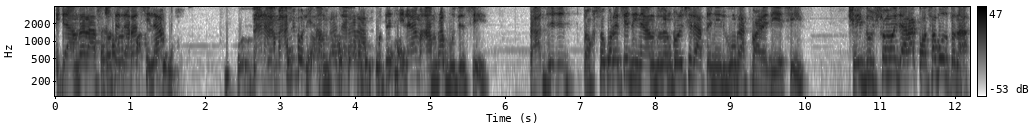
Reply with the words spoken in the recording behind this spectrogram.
এটা আমরা রাজপথে যারা ছিলাম না। না আমি- বলি আমরা যারা রাজপথে ছিলাম আমরা বুঝেছি। রাত জেগে টকশো করেছি দিনে আন্দোলন করেছি রাতে নির্ঘুম রাত পাড়ে দিয়েছি। সেই দুঃসময় যারা কথা বলতো না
